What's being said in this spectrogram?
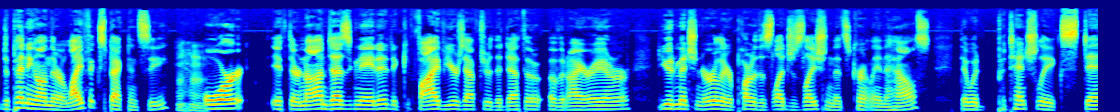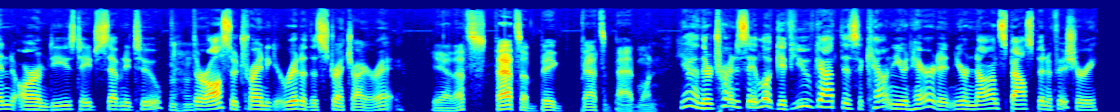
depending on their life expectancy, Mhm. or if they're non-designated, five years after the death of, an IRA owner. You had mentioned earlier part of this legislation that's currently in the House that would potentially extend RMDs to age 72. Mhm. They're also trying to get rid of the stretch IRA. Yeah, that's that's a big that's a bad one. Yeah, and they're trying to say, look, if you've got this account and you inherit it and you're a non-spouse beneficiary,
